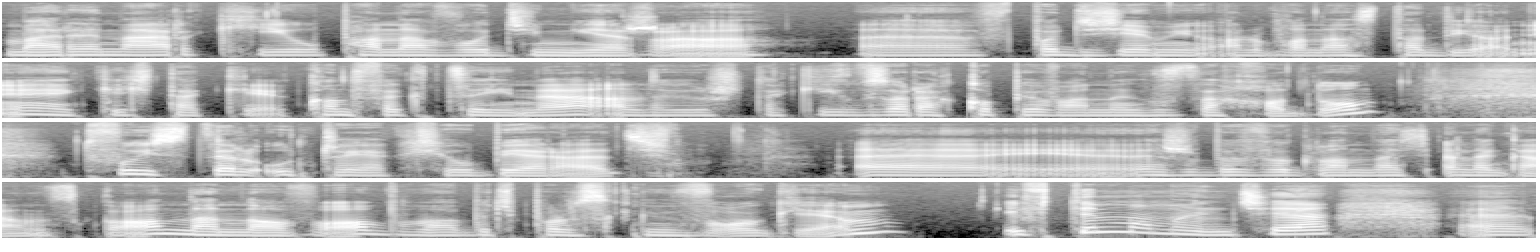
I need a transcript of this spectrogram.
marynarki u pana Włodzimierza, w podziemiu albo na stadionie, jakieś takie konfekcyjne, ale już w takich wzorach kopiowanych z zachodu. Twój styl uczy, jak się ubierać, e, żeby wyglądać elegancko, na nowo, bo ma być polskim wogiem. I w tym momencie e,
